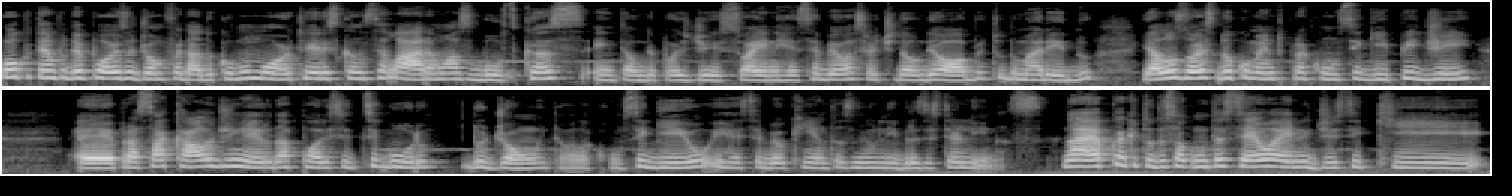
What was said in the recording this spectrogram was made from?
Pouco tempo depois, o John foi dado como morto e eles cancelaram as buscas. Então, depois disso, a Anne recebeu a certidão de óbito do marido e ela usou esse documento para conseguir pedir é, para sacar o dinheiro da pólice de seguro do John. Então, ela conseguiu e recebeu 500 mil libras esterlinas. Na época que tudo isso aconteceu, a Anne disse que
